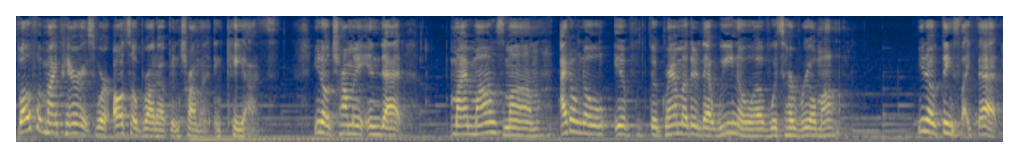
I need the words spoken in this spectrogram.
both of my parents were also brought up in trauma and chaos. You know, trauma in that my mom's mom, I don't know if the grandmother that we know of was her real mom you know, things like that.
